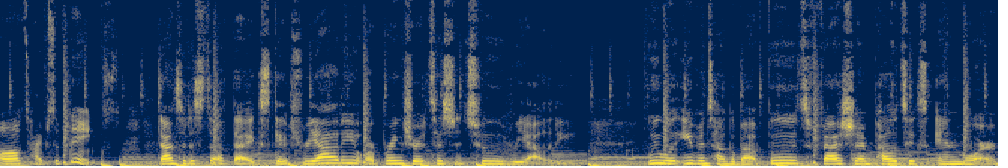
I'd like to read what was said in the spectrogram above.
all types of things, down to the stuff that escapes reality or brings your attention to reality. We will even talk about foods, fashion, politics, and more.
